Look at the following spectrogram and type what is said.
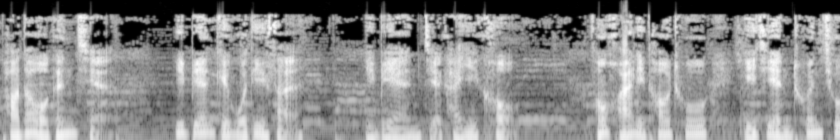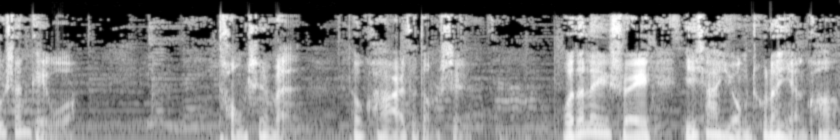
跑到我跟前。一边给我递伞，一边解开衣扣，从怀里掏出一件春秋衫给我。同事们都夸儿子懂事，我的泪水一下涌出了眼眶。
